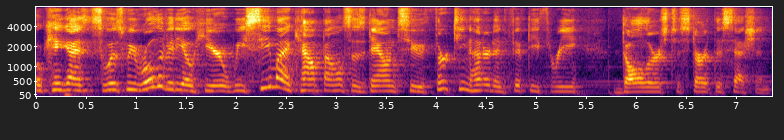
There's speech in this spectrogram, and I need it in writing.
Okay guys, so as we roll the video here, we see my account balance is down to $1,353 to start this session.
